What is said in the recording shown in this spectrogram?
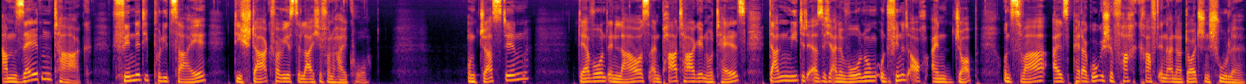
Am selben Tag findet die Polizei die stark verweste Leiche von Heiko. Und Justin der wohnt in Laos ein paar Tage in Hotels. Dann mietet er sich eine Wohnung und findet auch einen Job, und zwar als pädagogische Fachkraft in einer deutschen Schule.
